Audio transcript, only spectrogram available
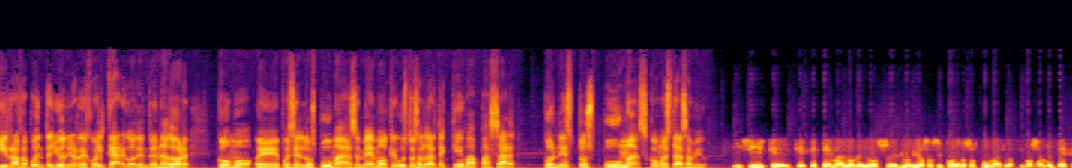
y Rafa Puente Jr. dejó el cargo de entrenador como eh, pues en los Pumas. Memo, qué gusto saludarte. ¿Qué va a pasar con estos Pumas? ¿Cómo estás, amigo? Y sí, qué, qué, tema, lo de los eh, gloriosos y poderosos Pumas, lastimosamente.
